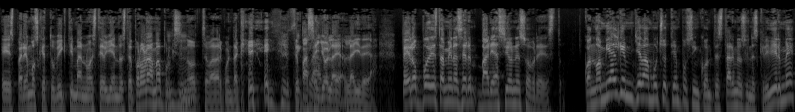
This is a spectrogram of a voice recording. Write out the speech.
Esperemos que tu víctima no esté oyendo este programa, porque si no se va a dar cuenta que te pasé claro. yo la, la idea. Pero puedes también hacer variaciones sobre esto. Cuando a mí alguien lleva mucho tiempo sin contestarme o sin escribirme,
